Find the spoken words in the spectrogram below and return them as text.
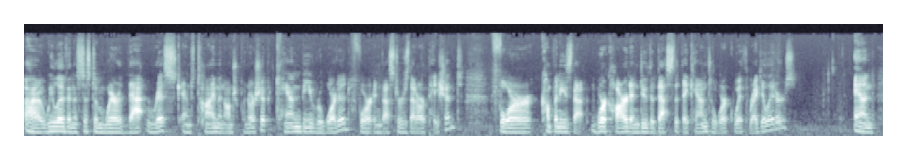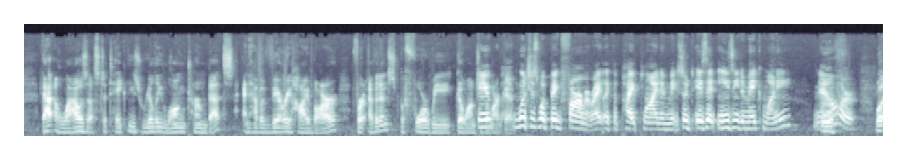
uh, we live in a system where that risk and time and entrepreneurship can be rewarded for investors that are patient, for companies that work hard and do the best that they can to work with regulators. And that allows us to take these really long term bets and have a very high bar for evidence before we go onto Do the market. Which is what big pharma, right? Like the pipeline and make. So is it easy to make money now, Oof. or Well,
